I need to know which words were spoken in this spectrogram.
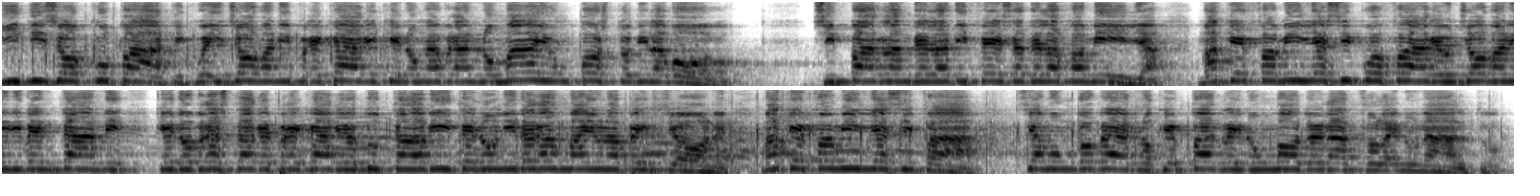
i disoccupati, quei giovani precari che non avranno mai un posto di lavoro. ci parlano della difesa della famiglia, ma che famiglia si può fare un giovane di 20 anni che dovrà stare precario tutta la vita e non gli darà mai una pensione? Ma che famiglia si fa? Siamo un governo che parla in un modo e razzola in un altro.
